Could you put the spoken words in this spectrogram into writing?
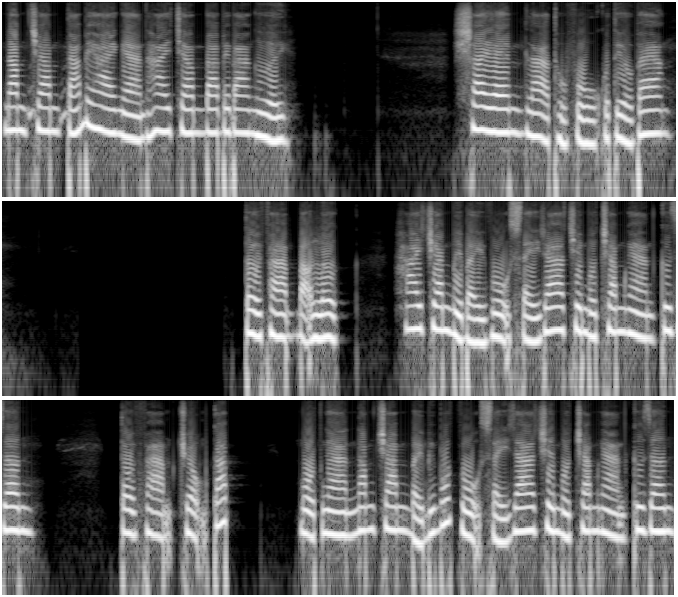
582.233 người. Cheyenne là thủ phủ của tiểu bang. Tội phạm bạo lực 217 vụ xảy ra trên 100.000 cư dân. Tội phạm trộm cắp 1.571 vụ xảy ra trên 100.000 cư dân.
